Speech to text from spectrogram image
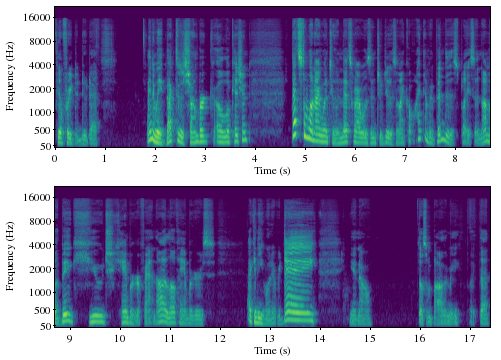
feel free to do that. Anyway, back to the Schaumburg uh, location. That's the one I went to, and that's where I was introduced. And I go, I've never been to this place, and I'm a big, huge hamburger fan. I love hamburgers. I can eat one every day. You know, doesn't bother me like that.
